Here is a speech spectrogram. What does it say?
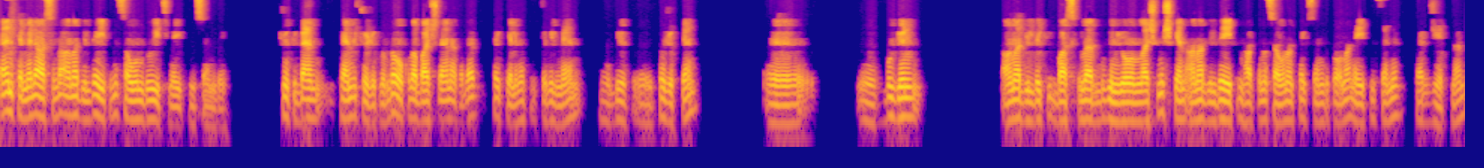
En temeli aslında ana dilde eğitimi savunduğu için eğitim sendeyim. Çünkü ben kendi çocukluğumda okula başlayana kadar tek kelime Türkçe bilmeyen bir e, çocukken e, e, bugün ana dildeki baskılar bugün yoğunlaşmışken ana dilde eğitim hakkını savunan tek sendika olan eğitim seni tercih etmem.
